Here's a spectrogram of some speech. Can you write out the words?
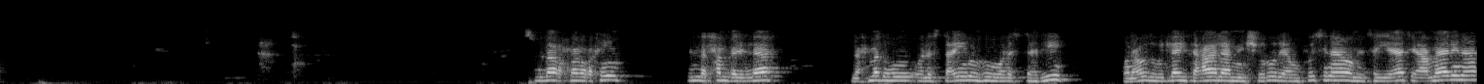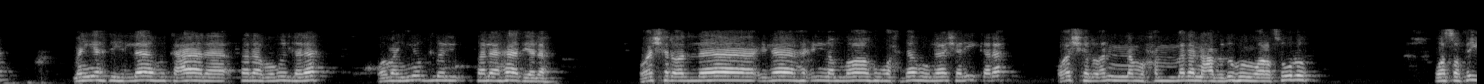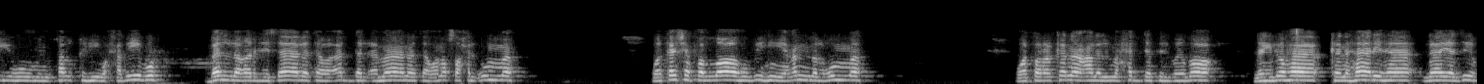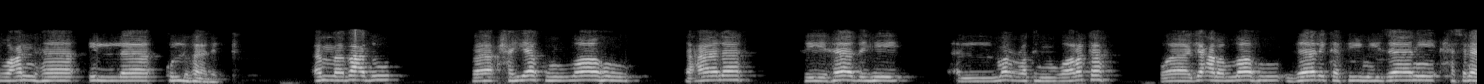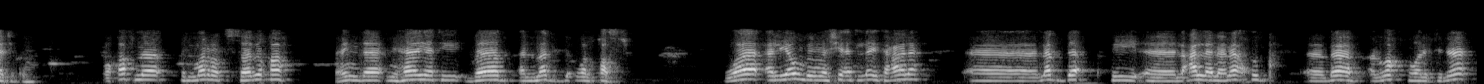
بسم الله الرحمن الرحيم. إن الحمد لله نحمده ونستعينه ونستهديه ونعوذ بالله تعالى من شرور أنفسنا ومن سيئات أعمالنا. من يهده الله تعالى فلا مضل له ومن يضلل فلا هادي له. وأشهد أن لا إله إلا الله وحده لا شريك له وأشهد أن محمدا عبده ورسوله وصفيه من خلقه وحبيبه بلغ الرسالة وأدى الأمانة ونصح الأمة وكشف الله به عنا الغمة وتركنا على المحجة البيضاء ليلها كنهارها لا يزيغ عنها إلا كل هالك. أما بعد فحياكم الله تعالى في هذه المرة المباركة وجعل الله ذلك في ميزان حسناتكم. وقفنا في المرة السابقة عند نهاية باب المد والقصر. واليوم بمشيئة الله تعالى آه، نبدأ في آه، لعلنا نأخذ آه، باب الوقف والابتداء.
